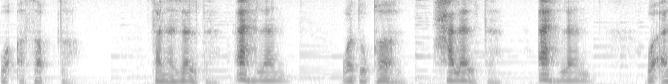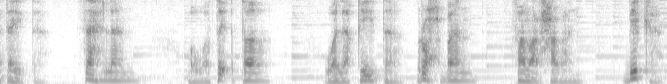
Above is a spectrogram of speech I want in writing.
وأصبت فنزلت أهلا وتقال حللت أهلا وأتيت سهلا ووطئت ولقيت رحبا فمرحبا بك.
